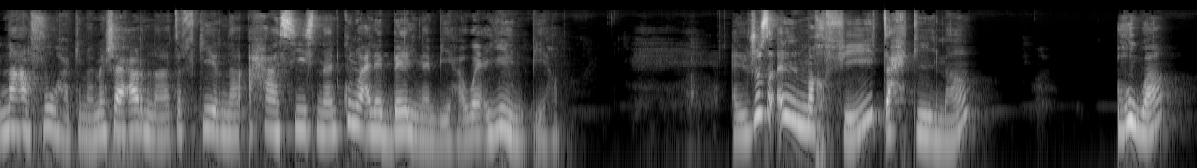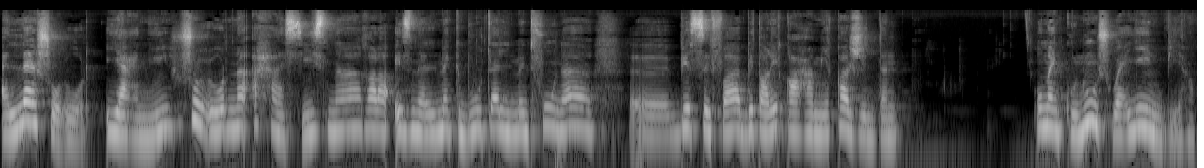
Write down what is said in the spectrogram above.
نعرفوها كما مشاعرنا تفكيرنا أحاسيسنا نكونوا على بالنا بها واعيين بها الجزء المخفي تحت الماء هو اللا شعور يعني شعورنا أحاسيسنا غرائزنا المكبوتة المدفونة آه، بصفة بطريقة عميقة جدا وما نكونوش واعيين بها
